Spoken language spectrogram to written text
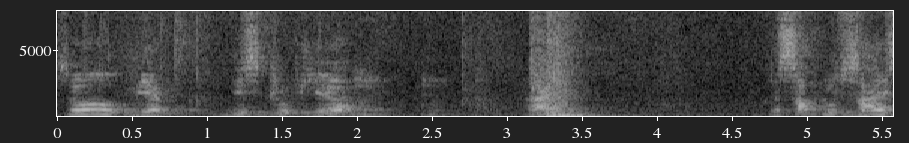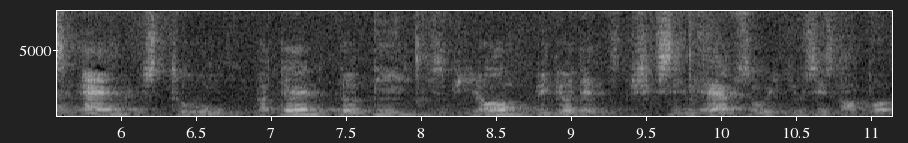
So we have this group here, right? The subgroup size n is 2, but then 30 is beyond, bigger than 16f, so it uses number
